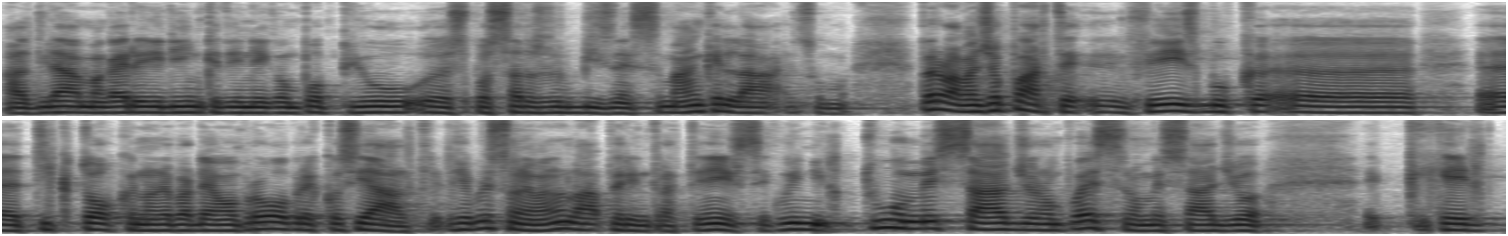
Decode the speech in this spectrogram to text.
al di là magari di LinkedIn che è un po' più eh, spostato sul business ma anche là insomma. Però la maggior parte eh, Facebook eh, eh, TikTok non ne parliamo proprio e così altri le persone vanno là per intrattenersi quindi il tuo messaggio non può essere un messaggio che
